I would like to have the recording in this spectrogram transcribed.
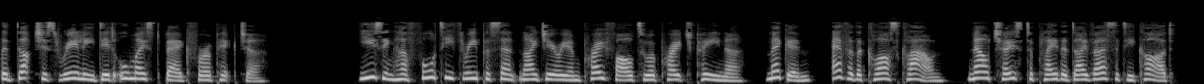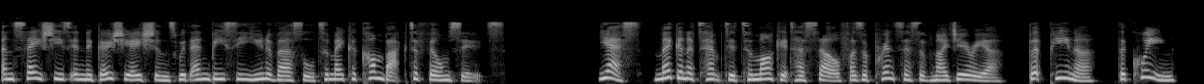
the Duchess really did almost beg for a picture. Using her 43% Nigerian profile to approach Pina, Meghan, ever the class clown, now chose to play the diversity card and say she's in negotiations with NBC Universal to make a comeback to film suits. Yes, Meghan attempted to market herself as a princess of Nigeria, but Pina, the queen,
